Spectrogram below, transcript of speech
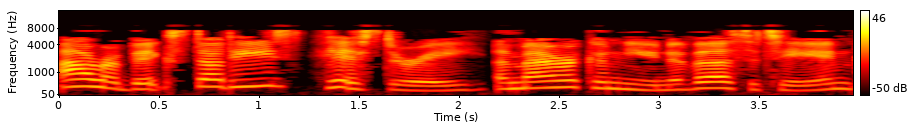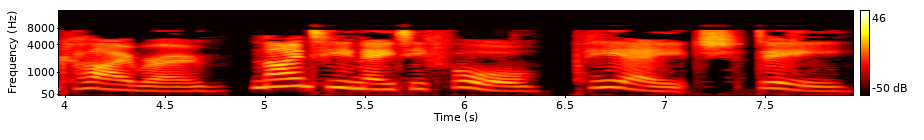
Arabic Studies, History, American University in Cairo, 1984. Ph.D.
